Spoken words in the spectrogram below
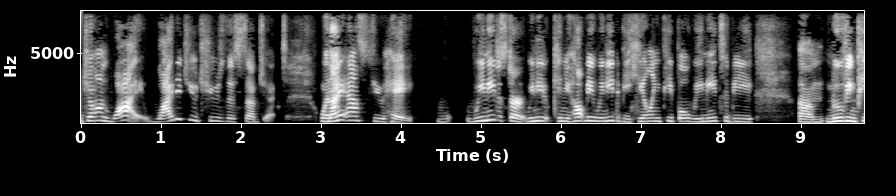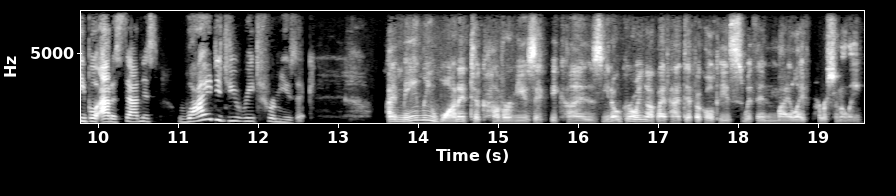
John, why? Why did you choose this subject? When I asked you, hey, we need to start, we need, can you help me? We need to be healing people. We need to be um, moving people out of sadness. Why did you reach for music? I mainly wanted to cover music because, you know, growing up, I've had difficulties within my life personally.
